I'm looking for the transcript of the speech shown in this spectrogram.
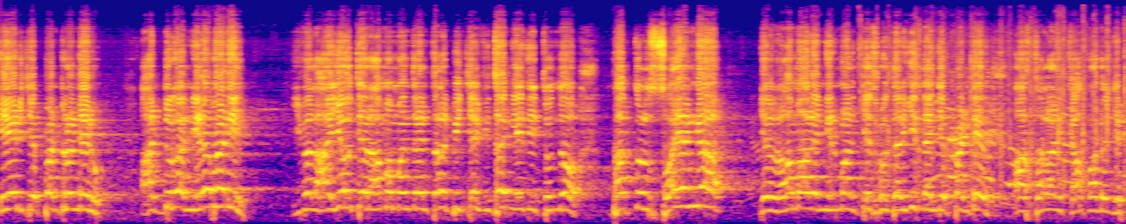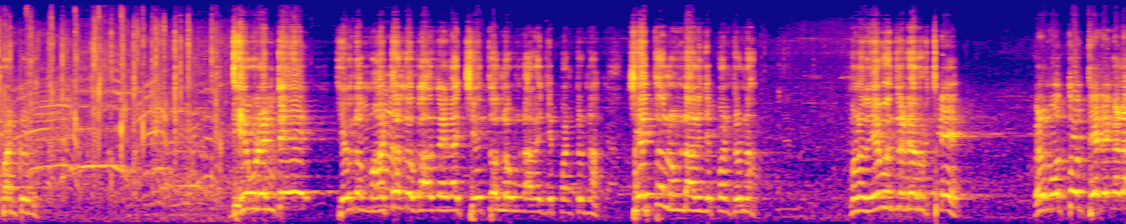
నేను చెప్పంటున్నాను నేను. అడ్డుగా నిలబడి ఇవాళ అయోధ్య రామ మందిరాన్ని తలపించే విధంగా ఏదైతుందో భక్తులు స్వయంగా ఇలా రామాలయం నిర్మాణం చేసుకోవడం జరిగిందని చెప్పంటే ఆ స్థలాన్ని కాపాడని చెప్పంటున్నాను. దేవుడు అంటే కేవలం మాటల్లో కాదు అయినా చేతుల్లో ఉండాలని చెప్పంటున్నా. చేతుల్లో ఉండాలని చెప్పంటున్నా. మనం రేవంత్ రెడ్డి గారు ఇక్కడ మొత్తం తెలంగాణ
